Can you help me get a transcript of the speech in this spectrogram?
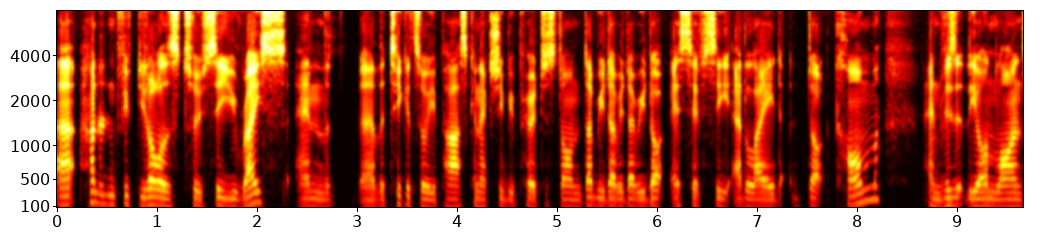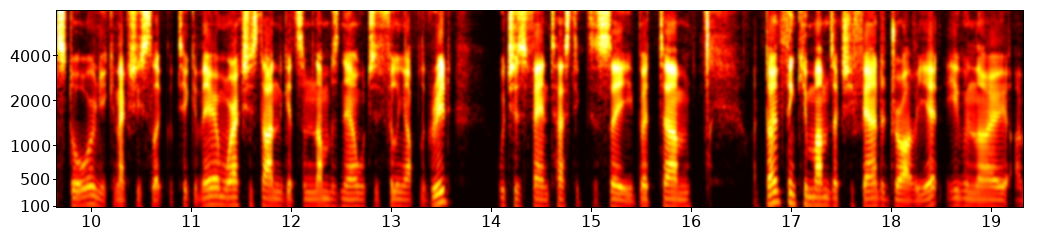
Uh, $150 to see you race, and the uh, the tickets or your pass can actually be purchased on www.sfcadelaide.com and visit the online store and you can actually select the ticket there and we're actually starting to get some numbers now which is filling up the grid which is fantastic to see but um, I don't think your mum's actually found a driver yet even though I,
